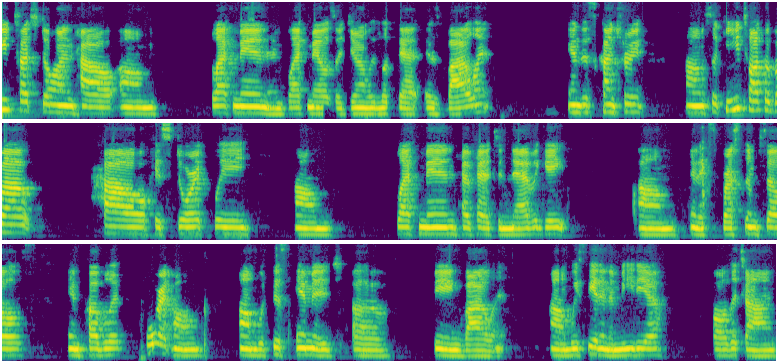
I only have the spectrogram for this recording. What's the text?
you touched on how um, black men and black males are generally looked at as violent in this country. Um, so, can you talk about how historically um, black men have had to navigate um, and express themselves in public or at home um, with this image of being violent? Um, we see it in the media all the time.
